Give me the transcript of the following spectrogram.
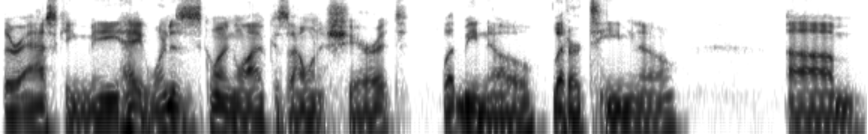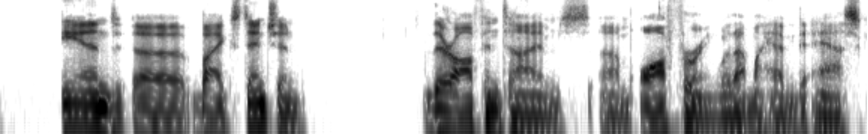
they're asking me, hey, when is this going live? Because I want to share it. Let me know. Let our team know. Um, and uh, by extension, they're oftentimes um, offering, without my having to ask,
